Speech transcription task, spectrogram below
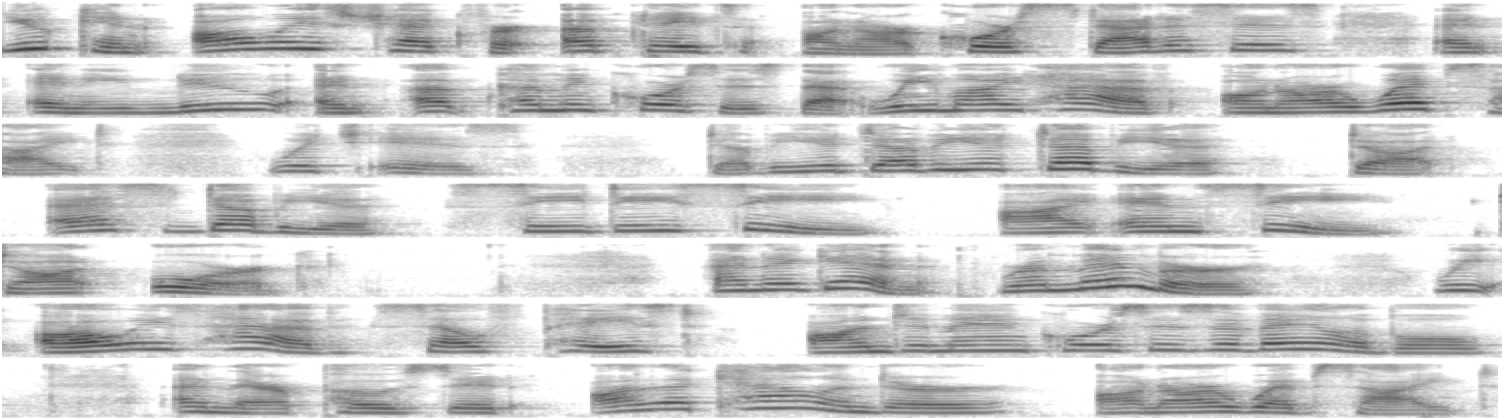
You can always check for updates on our course statuses and any new and upcoming courses that we might have on our website, which is www.swcdcinc.org. And again, remember, we always have self-paced on-demand courses available and they're posted on the calendar on our website.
